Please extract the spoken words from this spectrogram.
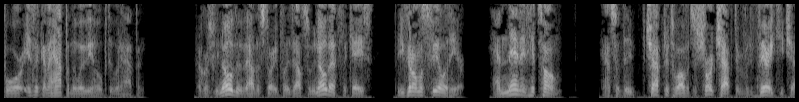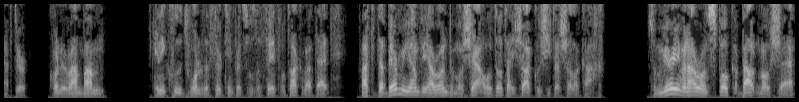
for isn't going to happen the way we hoped it would happen. Of course, we know how the story plays out, so we know that's the case, but you can almost feel it here. And then it hits home. And so the chapter 12, it's a short chapter, but a very key chapter. According to the Rambam, it includes one of the 13 principles of faith. We'll talk about that. So Miriam and Aaron spoke about Moshe,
